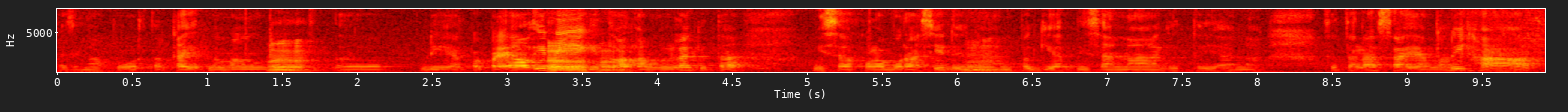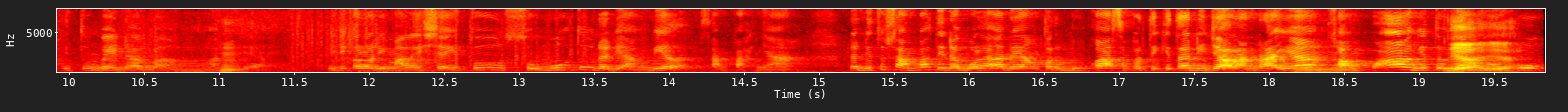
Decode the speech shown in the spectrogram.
ke Singapura terkait memang Heeh. eh, di FPPL ini Heeh, gitu. Alhamdulillah kita bisa kolaborasi dengan pegiat di sana gitu ya. Nah, setelah saya melihat itu beda banget Hmm. ya. Jadi kalau di Malaysia itu subuh tuh udah diambil sampahnya. Dan itu sampah tidak boleh ada yang terbuka seperti kita di jalan raya sampah gitu Iya, ya numpuk.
